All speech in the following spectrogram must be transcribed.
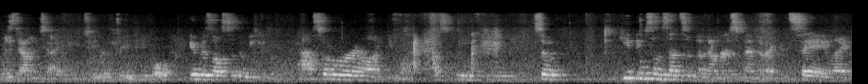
was down to, I think, two or three people. It was also the week before Passover, and a lot of people had house. So keeping some sense of the numbers meant that I could say like,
